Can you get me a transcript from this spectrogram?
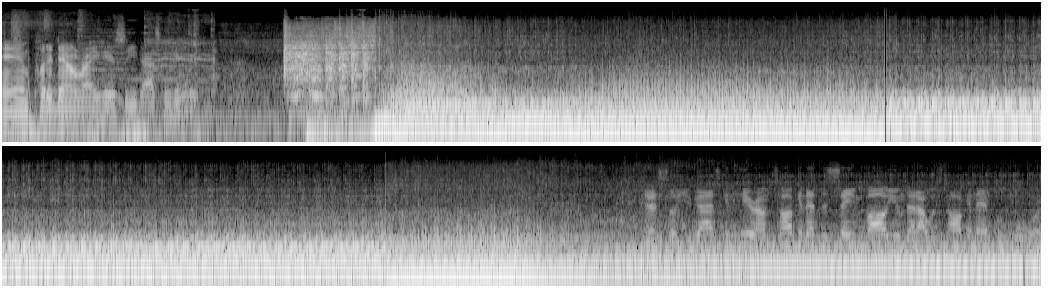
and put it down right here so you guys can hear it. Just so you guys can hear, I'm talking at the same volume that I was talking at before.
